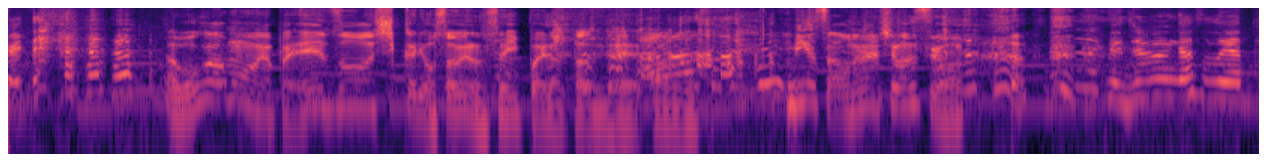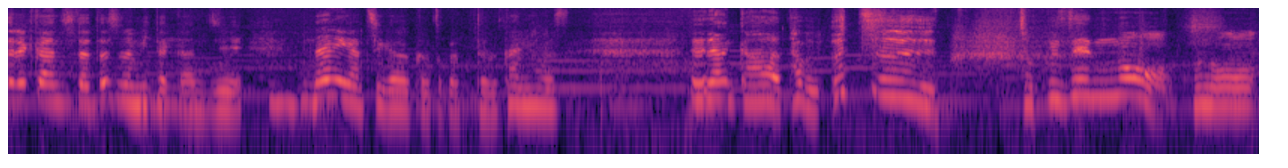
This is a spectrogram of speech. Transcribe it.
僕はもうやっぱり映像をしっかり収めるの精一杯だったんで あのみゆさんお願いしますよ。自分がそのやってる感じと私の見た感じ何が違うかとかって分かります？でなんか多分打つ直前のこの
